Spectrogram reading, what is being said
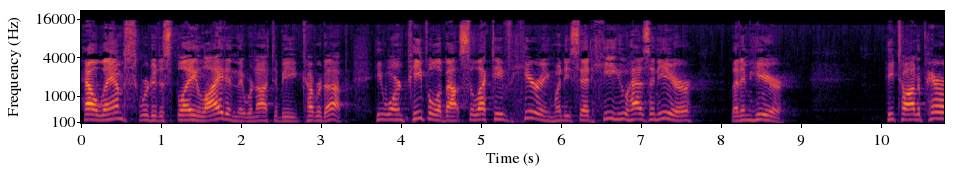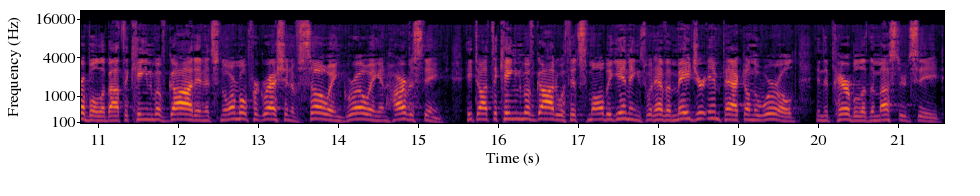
how lamps were to display light and they were not to be covered up. He warned people about selective hearing when he said, He who has an ear, let him hear. He taught a parable about the kingdom of God and its normal progression of sowing, growing, and harvesting. He taught the kingdom of God with its small beginnings would have a major impact on the world in the parable of the mustard seed.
